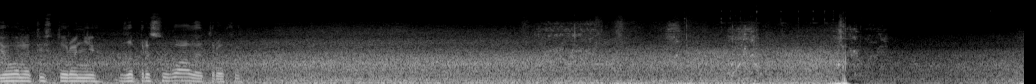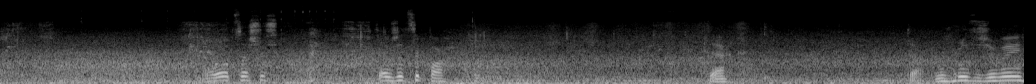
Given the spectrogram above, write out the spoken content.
Його на тій стороні запресували трохи. О, це щось. Це вже цепа. Так. Так, ну груз живий.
